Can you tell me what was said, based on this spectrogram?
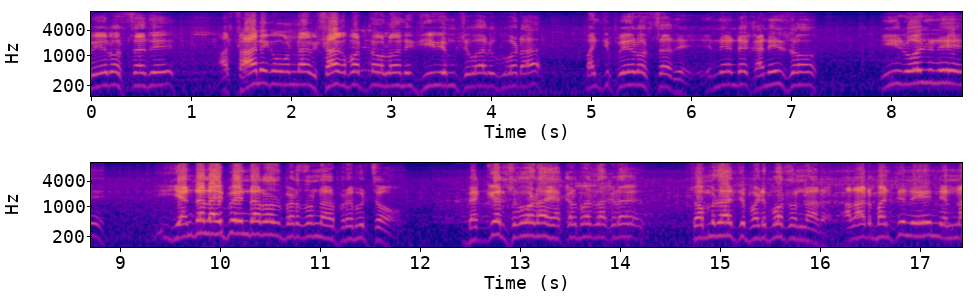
పేరు వస్తుంది. ఆ స్థానికం ఉన్న విశాఖపట్నంలోని జీవీఎంసీ వారికి కూడా మంచి పేరు వస్తుంది. ఎందుకంటే కనీసం ఈ రోజుని ఈ ఎండలు అయిపోయిన తర్వాత పెడుతున్నారు ప్రభుత్వం. బెగ్గర్స్ కూడా ఎక్కడ పడితే అక్కడ సొమ్మదార్చి పడిపోతున్నారు. అలాంటి మంచిని నిన్న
